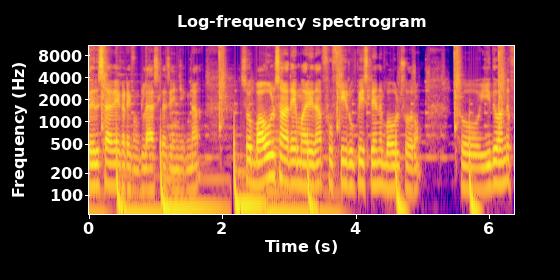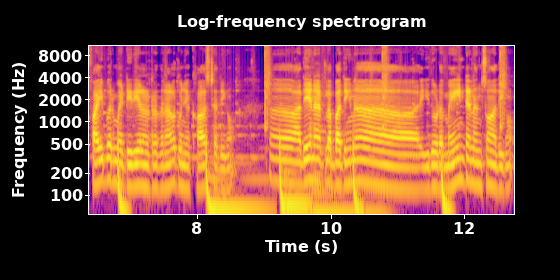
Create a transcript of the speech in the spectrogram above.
பெருசாகவே கிடைக்கும் கிளாஸில் செஞ்சிங்கன்னா. ஸோ பவுல்ஸும் அதே மாதிரி தான். ஃபிஃப்டி ருபீஸ்லேருந்து பவுல்ஸ் வரும். ஸோ இது வந்து ஃபைபர் மெட்டீரியல்ன்றதுனால கொஞ்சம் காஸ்ட் அதிகம். அதே நேரத்தில் பார்த்திங்கன்னா இதோட மெயின்டெனன்ஸும் அதிகம்.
